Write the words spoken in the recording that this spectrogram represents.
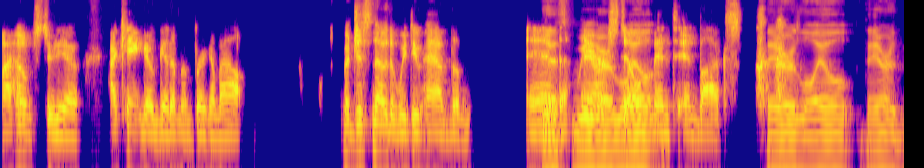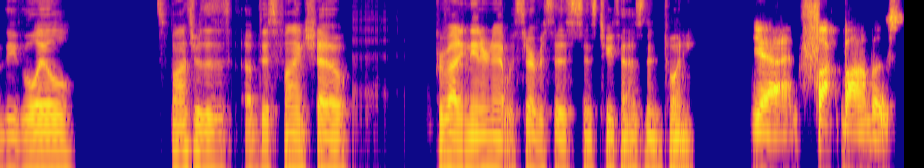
my home studio, I can't go get them and bring them out. But just know that we do have them, and Yes, we are, are still loyal. mint inbox. They are loyal. They are the loyal sponsors of this, of this fine show, providing the internet with services since 2020. Yeah, and fuck Bombas.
